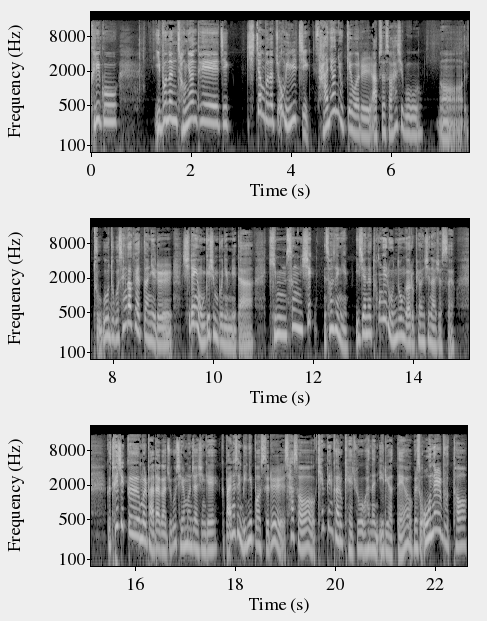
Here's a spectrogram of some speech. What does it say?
그리고 이분은 정년퇴직 시점보다 좀 일찍 4년 6개월을 앞서서 하시고 어 두고두고 생각했던 일을 실행에 옮기신 분입니다. 김승식 선생님 이제는 통일 운동가로 변신하셨어요. 그 퇴직금을 받아가지고 제일 먼저 하신 게 그 빨간색 미니버스를 사서 캠핑카로 개조하는 일이었대요. 그래서 오늘부터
